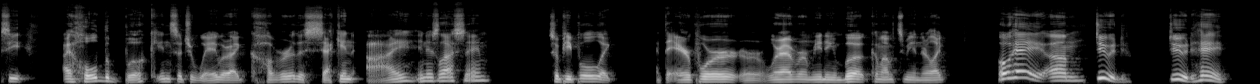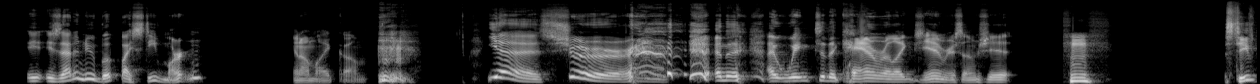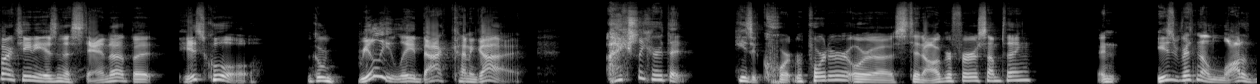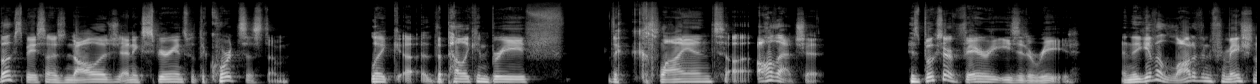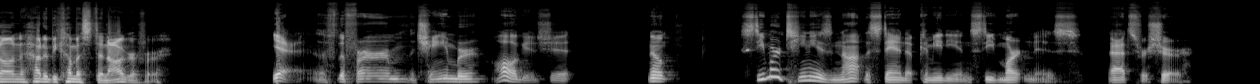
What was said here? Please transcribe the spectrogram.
See, I hold the book in such a way where I cover the second I in his last name. So people like at the airport or wherever I'm reading a book come up to me and they're like, "Oh, hey, um, dude, dude, hey, is that a new book by Steve Martin?" And I'm like, um, "Yes, sure." and then I wink to the camera like Jim or some shit. Hmm. Steve Martini isn't a stand up, but he's cool. Like a really laid back kind of guy. I actually heard that he's a court reporter or a stenographer or something. And he's written a lot of books based on his knowledge and experience with the court system, like uh, the Pelican Brief, the client, uh, all that shit. His books are very easy to read, and they give a lot of information on how to become a stenographer. Yeah, the, firm, the chamber, all good shit. Now, Steve Martini is not the stand up comedian Steve Martin is. That's for sure.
